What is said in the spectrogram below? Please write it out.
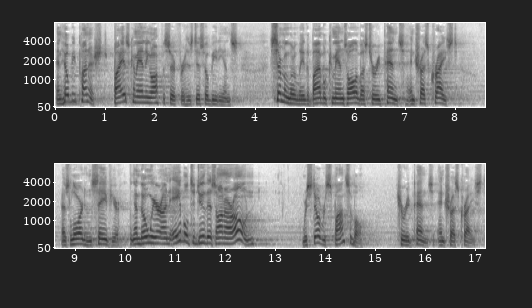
And he'll be punished by his commanding officer for his disobedience. Similarly, the Bible commands all of us to repent and trust Christ as Lord and Savior. And though we are unable to do this on our own, we're still responsible to repent and trust Christ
